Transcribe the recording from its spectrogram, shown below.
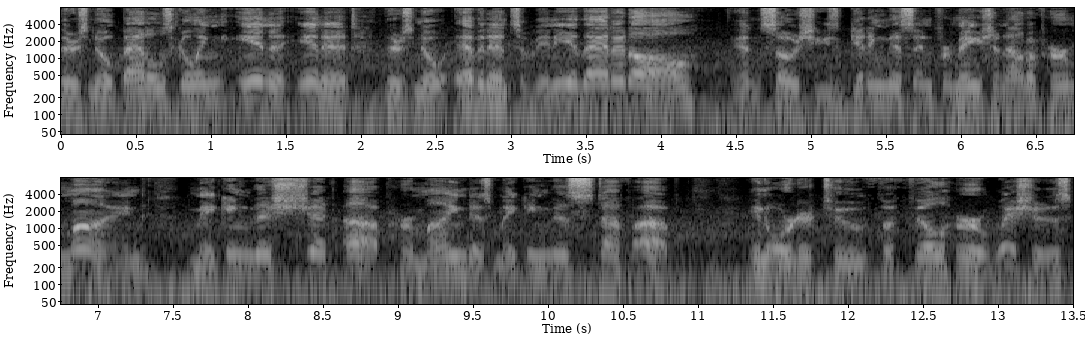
There's no battles going in in it. There's no evidence of any of that at all. And so she's getting this information out of her mind, making this shit up. Her mind is making this stuff up in order to fulfill her wishes,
